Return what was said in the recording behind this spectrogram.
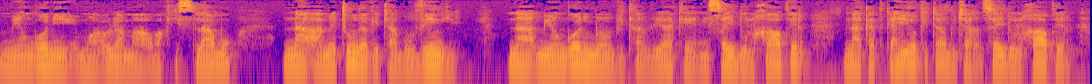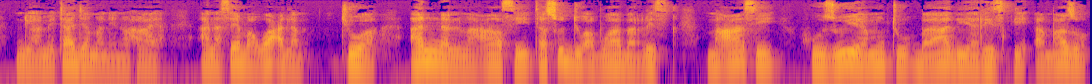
miongoni mwa ulama wa Kiislamu na ametunga vitabu vingi na miongoni mwa vitabu vyake ni Saidul Khatir na katika hiyo kitabu cha Saidul Khatir ndio ametaja maneno haya. Anasema wa'lam jua anna almaasi tasuddu abwaba rizq maasi huzuia mtu baadhi ya riziki ambazo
